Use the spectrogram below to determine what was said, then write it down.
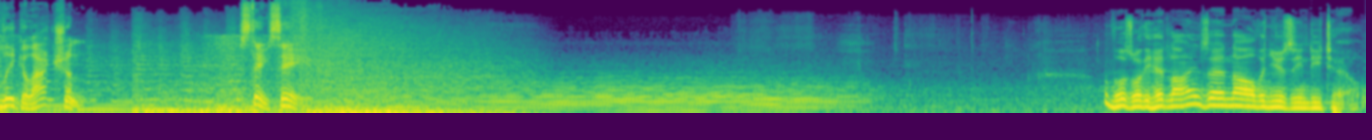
legal action. Stay safe. Those were the headlines, and now the news in detail.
